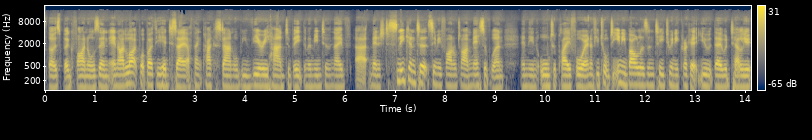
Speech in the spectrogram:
for those big finals. And, and I like what both of you had to say. I think Pakistan will be very hard to beat. The momentum they've uh, managed to sneak into semi final time, massive win, and then all to play for. And if you talk to any bowlers in T20 cricket, you they would tell you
